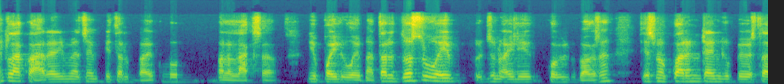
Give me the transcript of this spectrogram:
एक लाखको हाराहारीमा चाहिँ वितरण भएको मलाई लाग्छ। यो पहिलो वेभमा तर दोस्रो वेभ जुन अहिले कोभिडको भएको छ त्यसमा क्वारेन्टाइनको व्यवस्था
